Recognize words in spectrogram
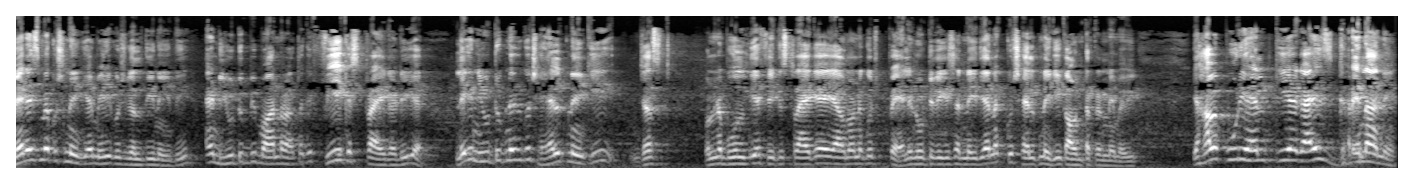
मैंने इसमें कुछ नहीं किया, मेरी कुछ गलती नहीं थी। एंड यूट्यूब भी मान रहा था कि फेक स्ट्राइक है, ठीक है? लेकिन यूट्यूब ने भी कुछ हेल्प नहीं की। जस्ट उन्होंने बोल दिया फेक स्ट्राइक है, या उन्होंने कुछ पहले नोटिफिकेशन नहीं दिया, ना कुछ हेल्प नहीं की काउंटर करने में भी। यहाँ पे पूरी हेल्प की है गाइज़ घरेना ने।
